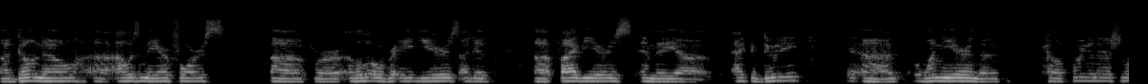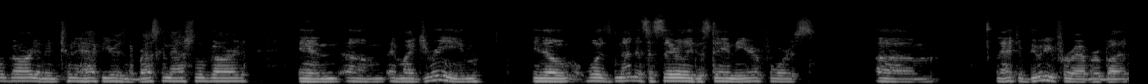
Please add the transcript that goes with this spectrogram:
uh, don't know uh, i was in the air force uh, for a little over eight years. I did uh, five years in the uh, active duty uh, one year in the California National Guard, and then two and a half years in Nebraska National Guard. And um, and my dream, you know, was not necessarily to stay in the Air Force, um, active duty forever, but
